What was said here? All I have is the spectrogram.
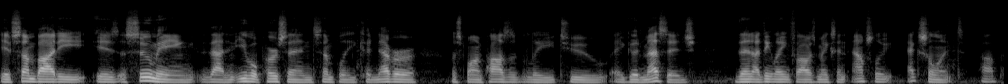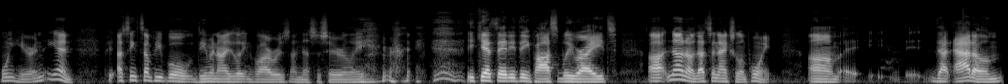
if somebody is assuming that an evil person simply could never respond positively to a good message, then I think Leighton Flowers makes an absolutely excellent uh, point here. And again, I think some people demonize Leighton Flowers unnecessarily. he can't say anything possibly right. Uh, no, no, that's an excellent point. Um, that Adam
